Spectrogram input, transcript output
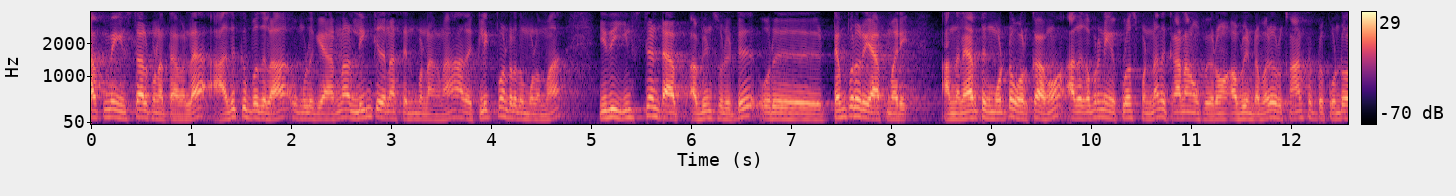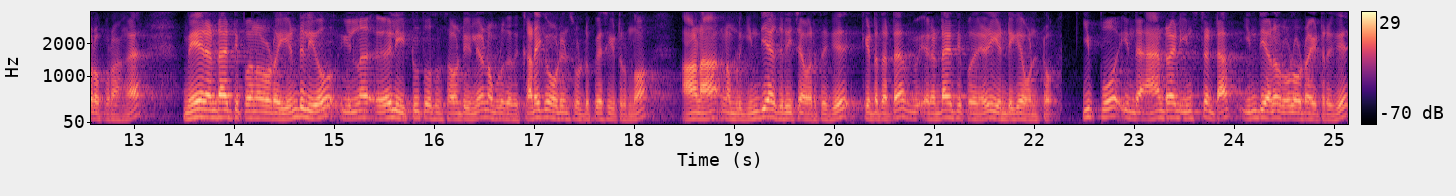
ஆப்புமே இன்ஸ்டால் பண்ண தேவையில்ல. அதுக்கு பதிலாக உங்களுக்கு யாருன்னா லிங்க் எதனா சென்ட் பண்ணாங்கன்னா அதை கிளிக் பண்ணுறது மூலமாக இது இன்ஸ்டன்ட் ஆப் அப்படின்னு சொல்லிட்டு ஒரு டெம்பரரி ஆப் மாதிரி அந்த நேரத்துக்கு மட்டும் ஒர்க் ஆகும். அதுக்கப்புறம் நீங்கள் க்ளோஸ் பண்ணால் அது காணாமல் போயிடும் அப்படின்ற மாதிரி ஒரு கான்செப்ட்டை கொண்டு வர போகிறாங்க மே ரெண்டாயிரத்தி பதினாலோட எண்டுலையோ இல்லை ஏர்லி டூ தௌசண்ட் செவன்டீன்லையோ நம்மளுக்கு அது கிடைக்கும் அப்படின்னு சொல்லிட்டு பேசிக்கிட்டு இருந்தோம். ஆனால் நம்மளுக்கு இந்தியாவுக்கு ரீச் ஆகிறதுக்கு கிட்டத்தட்ட ரெண்டாயிரத்தி பதினேழு எண்டுக்கே வந்துட்டோம். இப்போது இந்த ஆண்ட்ராய்டு இன்ஸ்டன்ட் ஆப் இந்தியாவில் ரோல் அவுட் ஆகிட்டு இருக்கு.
